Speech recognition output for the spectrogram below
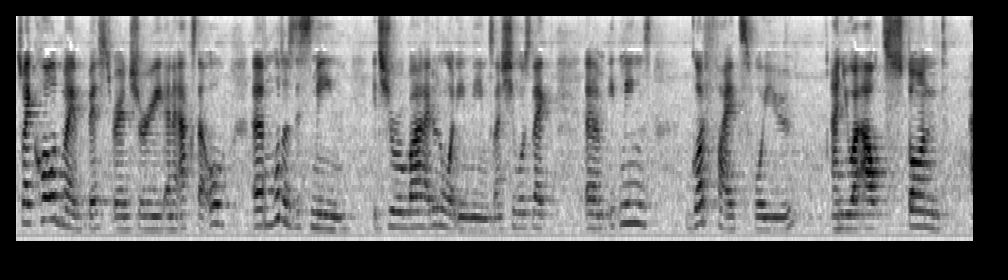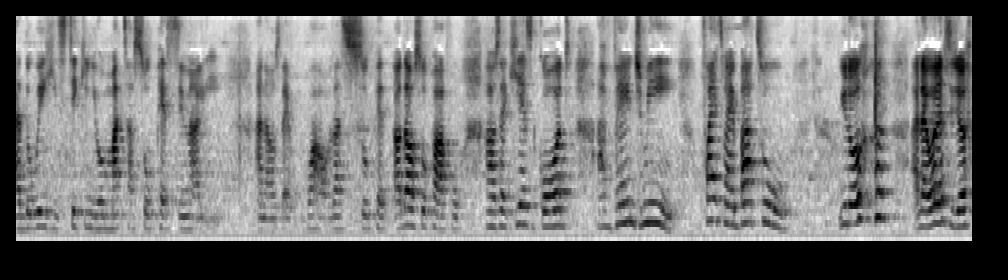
So I called my best friend Shuri and I asked her oh um, what does this mean? It's Yoruba I don't know what it means. And she was like um, it means God fights for you and you are outstunned at the way he's taking your matter so personally and I was like, wow, that's so uh, that was so powerful. I was like, yes, God, avenge me, fight my battle, you know. and I wanted to just,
